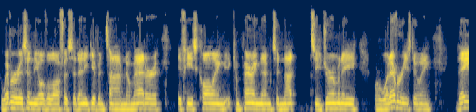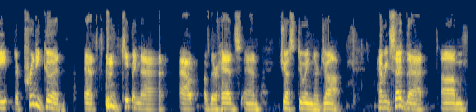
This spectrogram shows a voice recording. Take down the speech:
whoever is in the Oval Office at any given time, no matter if he's calling, comparing them to Nazi Germany or whatever he's doing, they they're pretty good at keeping that out of their heads and just doing their job. Having said that, um,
